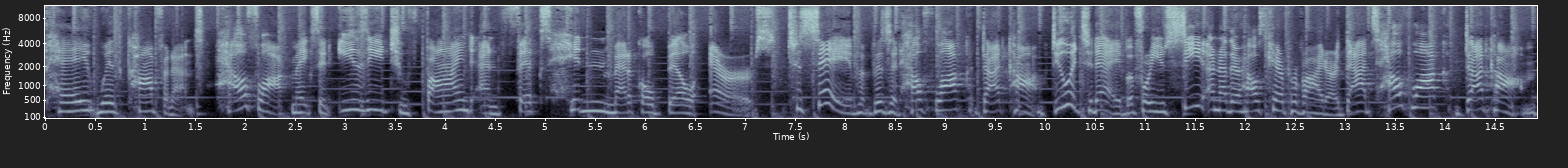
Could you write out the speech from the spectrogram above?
pay with confidence. HealthLock makes it easy to find and fix hidden medical bill errors. To save, visit healthlock.com. Do it today before you see another healthcare provider. That's healthlock.com.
